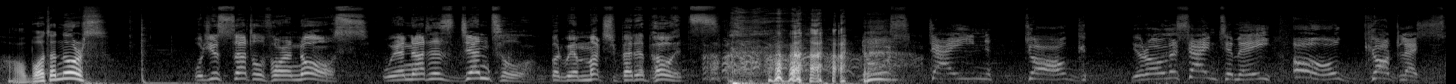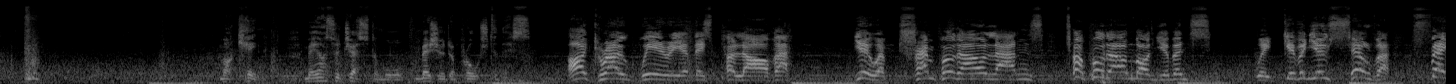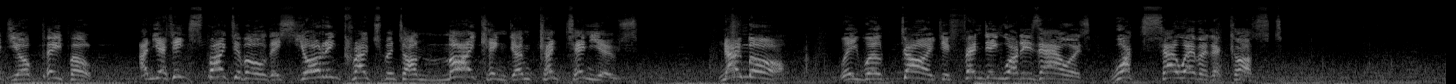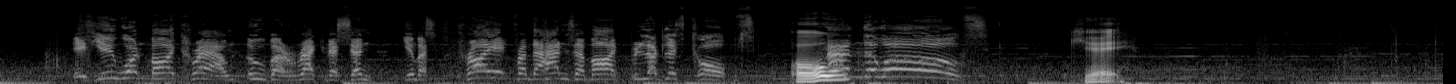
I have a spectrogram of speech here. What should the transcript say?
How about a Norse? Would you settle for a Norse? We're not as gentle, but we're much better poets. Norse, Dane, dog. You're all the same to me. All godless. My king, may I suggest a more measured approach to this? I grow weary of this palaver. You have trampled our lands, toppled our monuments. We've given you silver, fed your people. And yet in spite of all this, your encroachment on my kingdom continues. No more! We will die defending what is ours, whatsoever the cost. If you want my crown, Ubba Ragnarsson, you must pry it from the hands of my bloodless corpse. Oh, And the walls! okay.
